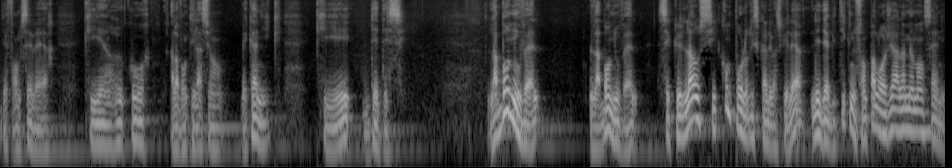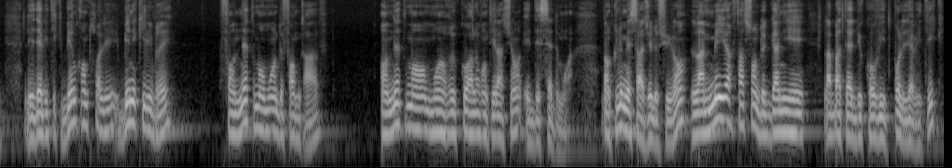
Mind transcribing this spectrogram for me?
des formes sévères, qu'il y ait un recours à la ventilation mécanique, qui est des décès. La bonne nouvelle, la bonne nouvelle, c'est que là aussi, comme pour le risque cardiovasculaire, les diabétiques ne sont pas logés à la même enseigne. Les diabétiques bien contrôlés, bien équilibrés, font nettement moins de formes graves ont nettement moins recours à la ventilation et décèdent moins. Donc le message est le suivant, la meilleure façon de gagner la bataille du Covid pour les diabétiques,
